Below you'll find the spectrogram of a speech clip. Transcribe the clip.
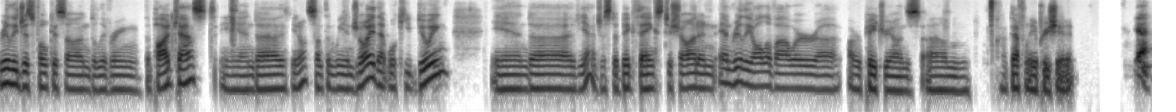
really just focus on delivering the podcast, and uh, you know, something we enjoy that we'll keep doing. And uh, yeah, just a big thanks to Sean and and really all of our uh, our Patreons. Um, definitely appreciate it. Yeah,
